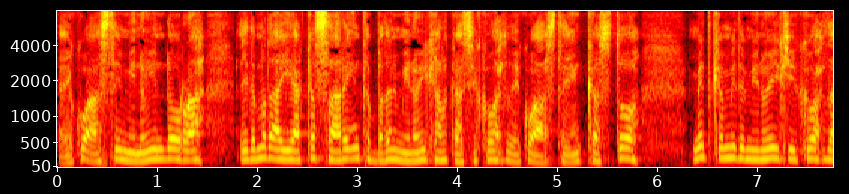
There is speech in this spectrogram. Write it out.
ay ku aastay miinooyin dhowr ah. Ciidamada ayaa ka saaray inta badan miinooyinka halkaasi kooxdu ay ku aastay. Inkastoo mid kamida miinooyinkii kooxda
